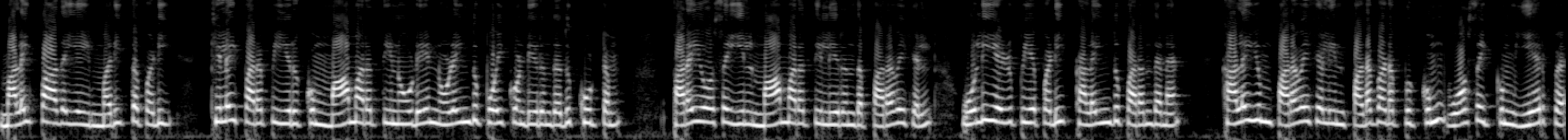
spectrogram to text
மலைப்பாதையை மறித்தபடி கிளை பரப்பியிருக்கும் மாமரத்தினூடே நுழைந்து போய்க் கொண்டிருந்தது கூட்டம். பறையோசையில் மாமரத்தில் இருந்த பறவைகள் ஒலி எழுப்பியபடி கலைந்து பறந்தன. கலையும் பறவைகளின் படபடப்புக்கும் ஓசைக்கும் ஏற்ப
